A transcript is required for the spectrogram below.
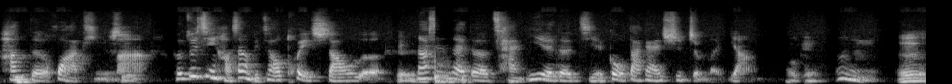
夯的话题嘛，可最近好像比较退烧了。对，那现在的产业的结构大概是怎么样？OK，嗯。呃，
